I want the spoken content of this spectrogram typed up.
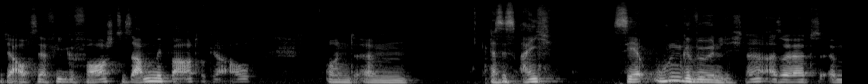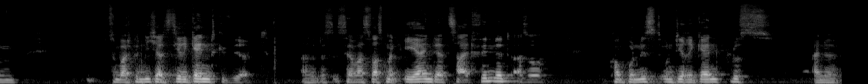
hat ja auch sehr viel geforscht, zusammen mit Bartok ja auch. Und ähm, das ist eigentlich sehr ungewöhnlich. Ne? Also er hat ähm, zum Beispiel nicht als Dirigent gewirkt. Also das ist ja was, was man eher in der Zeit findet. Also Komponist und Dirigent plus eine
